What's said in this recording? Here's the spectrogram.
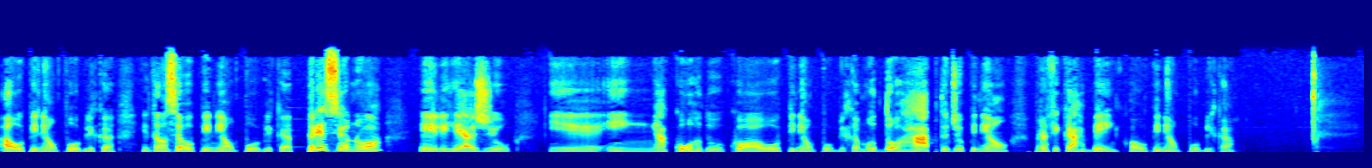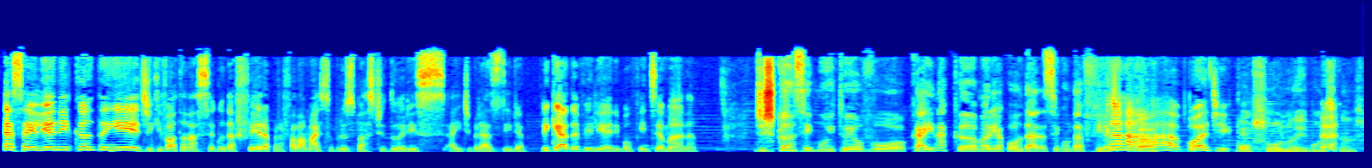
à opinião pública. Então, se a opinião pública pressionou, ele reagiu em acordo com a opinião pública. Mudou rápido de opinião para ficar bem com a opinião pública. Essa é a Eliane Cantanhede, que volta na segunda-feira para falar mais sobre os bastidores aí de Brasília. Obrigada, Eliane. Bom fim de semana. Descansem muito. Eu vou cair na câmara e acordar na segunda-feira. Boa dica. Bom sono aí, bom descanso.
